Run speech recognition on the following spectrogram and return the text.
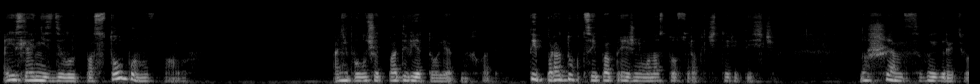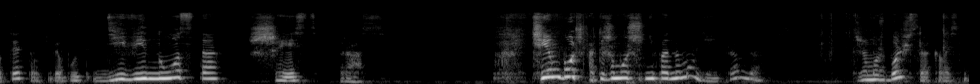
А если они сделают по 100 бонус баллов, они получат по 2 туалетных воды. Ты продукции по-прежнему на 144 тысячи. Но шанс выиграть вот это у тебя будет 96 раз. Чем больше... А ты же можешь не по одному в день, правда? Ты же можешь больше 48.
